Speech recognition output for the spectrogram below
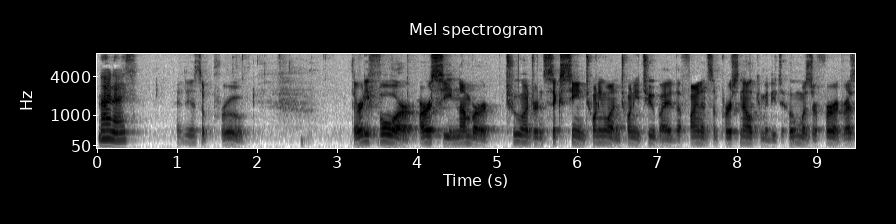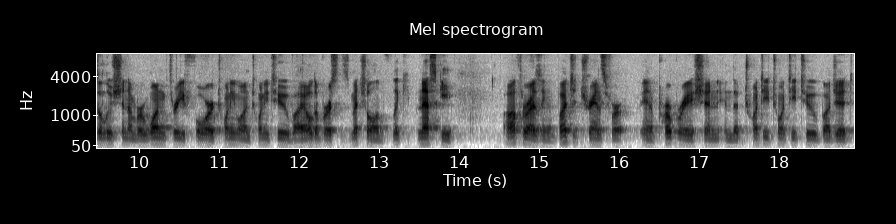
Nine ayes. It is approved. Thirty-four, RC number 216-21-22 by the Finance and Personnel Committee, to whom was referred resolution number 134-21-22 by Alderpersons Mitchell and Filicky Peneski, authorizing a budget transfer and appropriation in the twenty twenty-two budget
